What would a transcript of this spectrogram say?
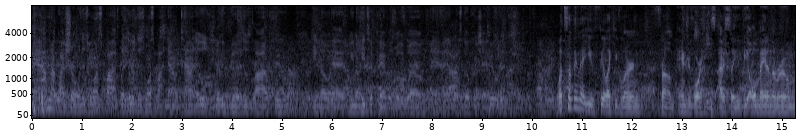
Man, I'm not quite sure on this one spot, but it was this one spot downtown. It was really good. It was a lot of food, you know, and you know he took care of us really well, and, and I still appreciate him for that. What's something that you feel like you've learned from Andrew Vorhees? Obviously, the old man in the room,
